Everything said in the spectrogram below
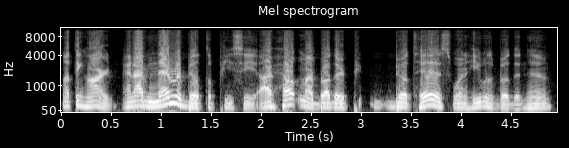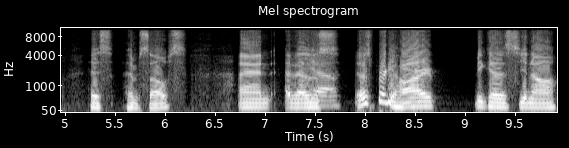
nothing hard. And I've never built a PC. I've helped my brother p- build his when he was building him his himself, and that was Yeah. it was pretty hard because you know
